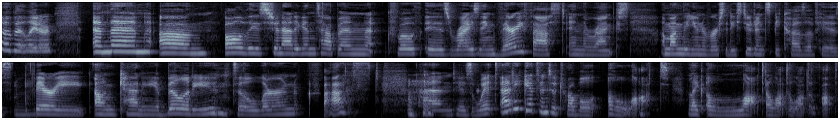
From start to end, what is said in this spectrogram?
a bit later. And then um, all of these shenanigans happen. Quoth is rising very fast in the ranks among the university students because of his very uncanny ability to learn fast mm-hmm. and his wit. And he gets into trouble a lot. Like a lot, a lot, a lot, a lot.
